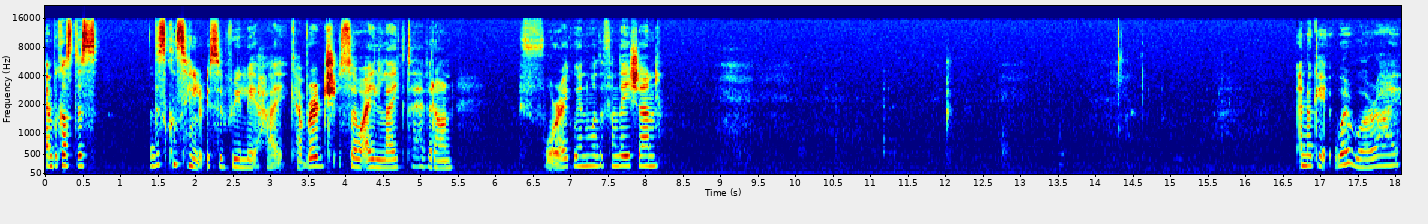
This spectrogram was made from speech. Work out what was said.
And because this this concealer is a really high coverage, so I like to have it on before I go in with the foundation. And okay, where were I?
